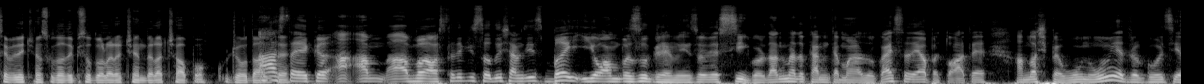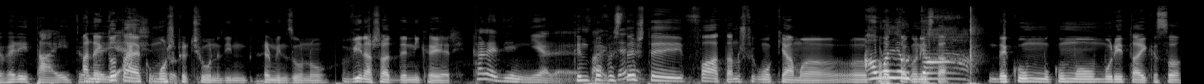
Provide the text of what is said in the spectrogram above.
Se vede cine a ascultat episodul ăla recent de la Chapo cu Joe Dante. Asta e că a- am, am, am ascultat episodul și am zis Băi, eu am văzut Gremlins-urile, sigur Dar nu mi-aduc aminte mare lucru Hai să le iau pe toate Am luat și pe unul Unul e drăguț, e very tight Anecdota very aia cu action- Moș Crăciun din Gremlins 1 vine așa de nicăieri. Care din ele? Când Stai, ce? povestește fata, nu știu cum o cheamă, uh, Aoleu, protagonista, da! de cum, cum a murit taică să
